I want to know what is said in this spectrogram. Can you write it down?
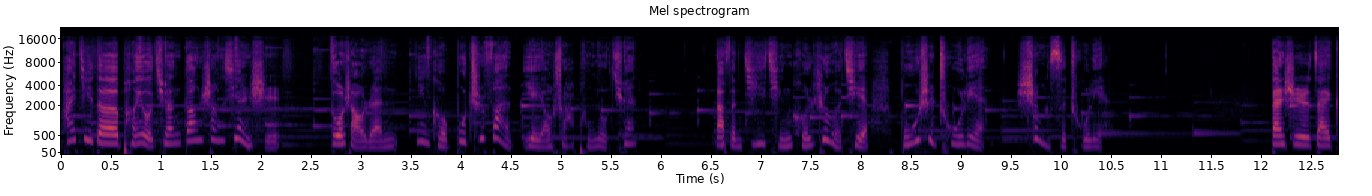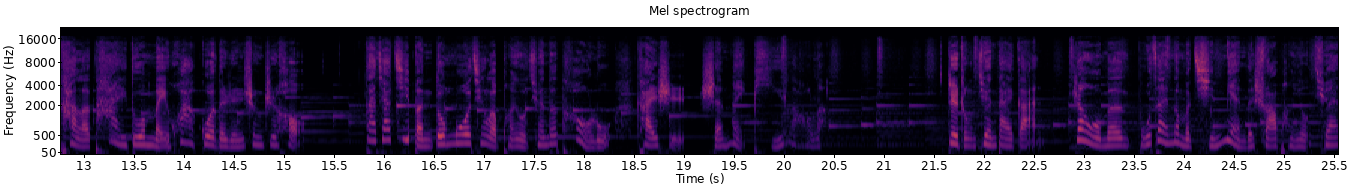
还记得朋友圈刚上线时，多少人宁可不吃饭也要刷朋友圈？那份激情和热切，不是初恋胜似初恋。但是在看了太多美化过的人生之后，大家基本都摸清了朋友圈的套路，开始审美疲劳了。这种倦怠感让我们不再那么勤勉地刷朋友圈，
